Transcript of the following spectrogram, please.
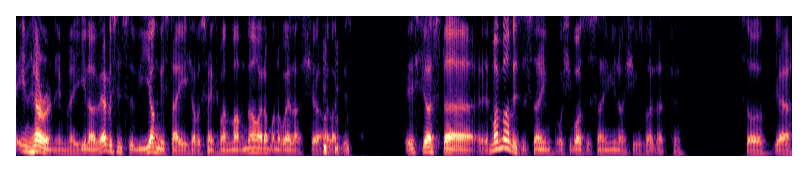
inherent in me. You know, ever since the youngest age, I was saying to my mum, "No, I don't want to wear that shirt. I like this." It's just uh, my mum is the same, or she was the same. You know, she was like that too. So yeah,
